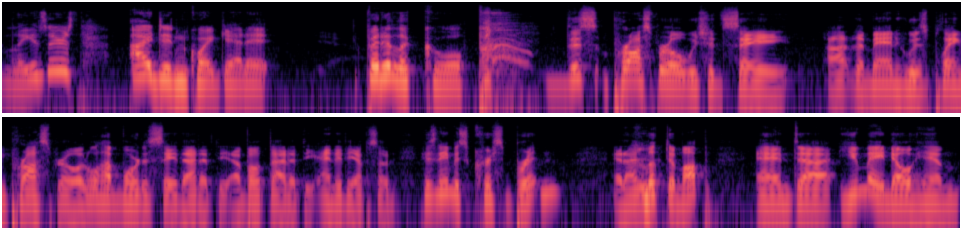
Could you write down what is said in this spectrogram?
lasers. I didn't quite get it, but it looked cool. This Prospero, we should say, uh, the man who is playing Prospero, and we'll have more to say that at the about that at the end of the episode. His name is Chris Britton, and I looked him up, and uh, you may know him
